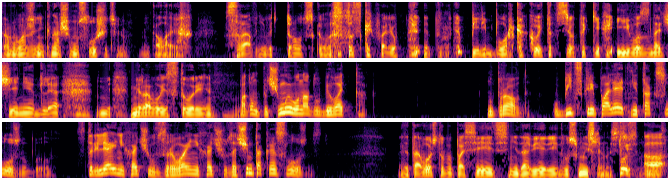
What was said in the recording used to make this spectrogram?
там, уважение к нашему слушателю Николаю, сравнивать Троцкого со Скрипалем, это перебор какой-то все-таки, и его значение для мировой истории. Потом, почему его надо убивать так? Ну, правда. Убить Скрипаля это не так сложно было. Стреляй не хочу, взрывай не хочу. Зачем такая сложность? Для того, чтобы посеять недоверие и двусмысленность. То есть, вот. а,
